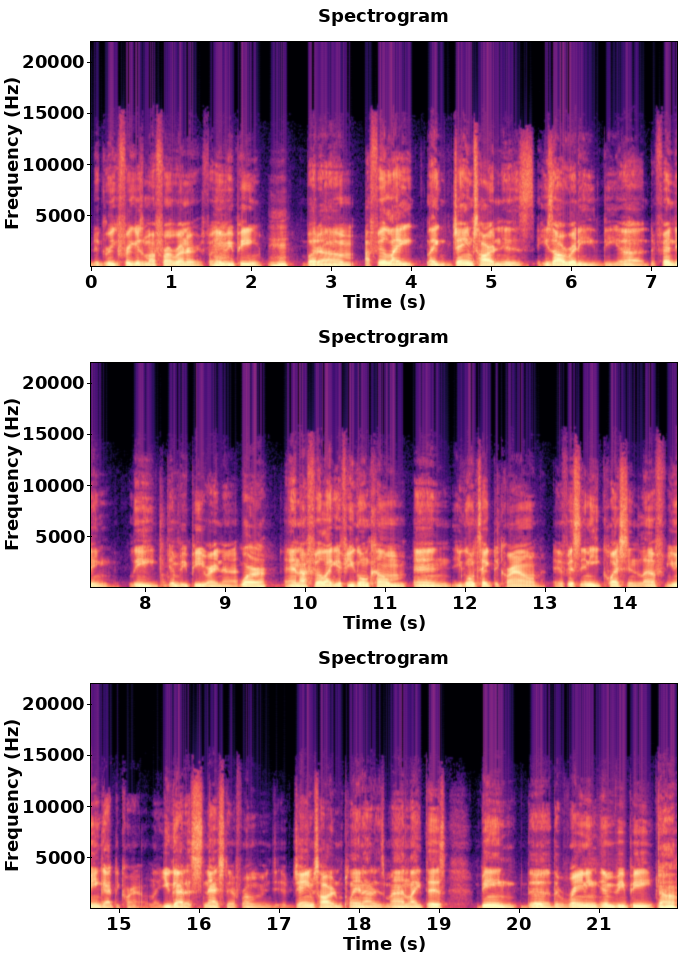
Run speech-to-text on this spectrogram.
the Greek Freak as my front runner for MVP, but um, I feel like like James Harden is he's already the uh, defending league MVP right now. Word. And I feel like if you gonna come and you gonna take the crown, if it's any question left, you ain't got the crown. Like you gotta snatch that from him. And if James Harden playing out his mind like this, being the the reigning MVP, Uh huh.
